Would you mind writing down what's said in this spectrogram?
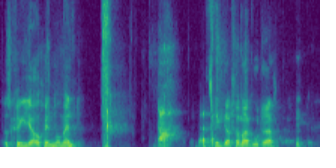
Das kriege ich auch hin. Moment. Ja, das klingt doch schon mal gut, oder?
